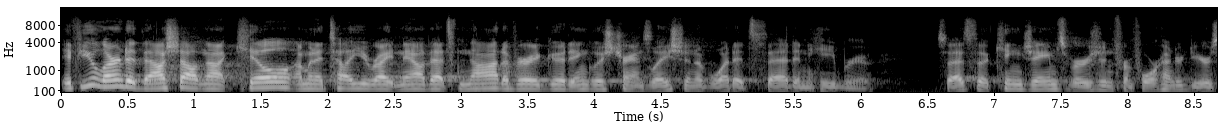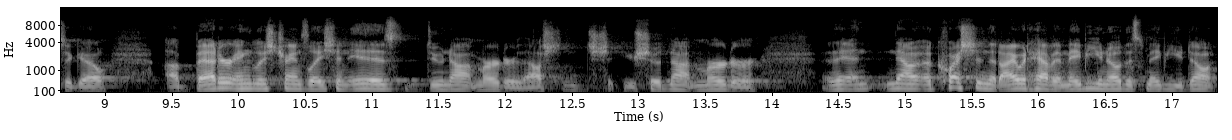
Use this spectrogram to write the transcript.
If you learned it, "Thou shalt not kill," I'm going to tell you right now, that's not a very good English translation of what it said in Hebrew. So that's the King James Version from 400 years ago. A better English translation is do not murder. Thou sh- you should not murder. And now, a question that I would have, and maybe you know this, maybe you don't.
